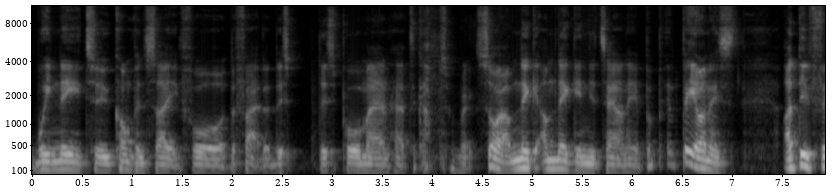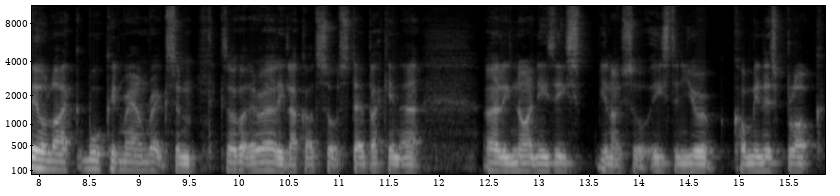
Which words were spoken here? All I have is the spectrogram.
we need to compensate for the fact that this this poor man had to come to Wrexham. Sorry, I'm nig- I'm negging your town here, but, but be honest, I did feel like walking around Wrexham because I got there early, like I'd sort of step back into early '90s East, you know, sort of Eastern Europe communist bloc.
